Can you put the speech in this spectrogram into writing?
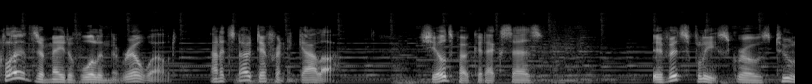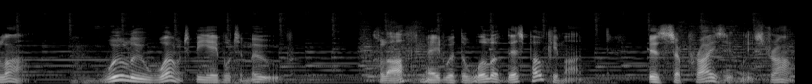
Clothes are made of wool in the real world, and it's no different in Galar. Shield's Pokedex says, If its fleece grows too long, Wooloo won't be able to move. Cloth made with the wool of this Pokemon is surprisingly strong.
